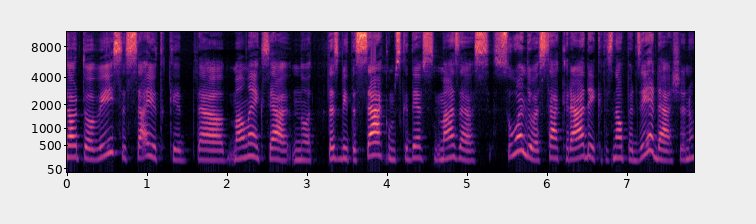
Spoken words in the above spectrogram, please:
caur to visu sajūtu, ka uh, man liekas, jā, no, tas bija tas sākums, kad Dievs mazās soļos sāk rādīt, ka tas nav par dziedāšanu,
